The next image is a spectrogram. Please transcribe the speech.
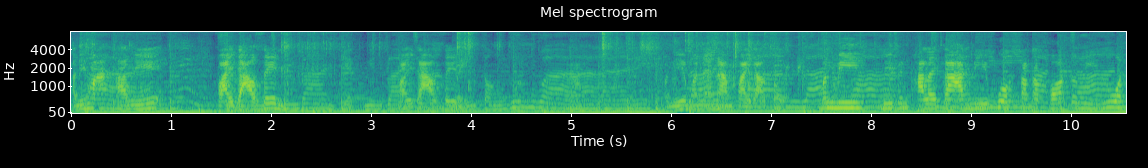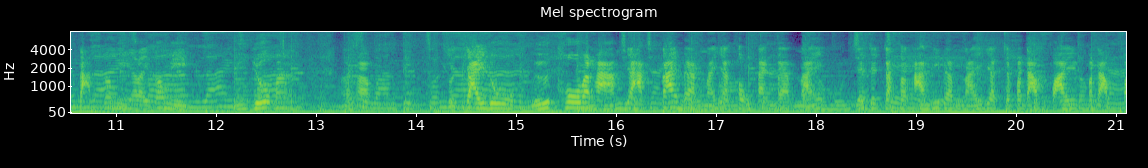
อันนี้มาอันนี้ ไฟดาวเส้น ไฟดาวเส้นวันนี้มันแนะนำไฟดาวตก มันมีมีเป็นพันรายการมีพวกซันตาคลอสก็มีลวดดัดก็มีอะไรก็มีมีเยอะมาก นะครับสนใจดูหรือโทรมาถามอยากได้แบบไหนอยากตกแต่งแบบไหน อยากจะจัดสถานที่แบบไหน อยากจะประดับไฟประดับไฟ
